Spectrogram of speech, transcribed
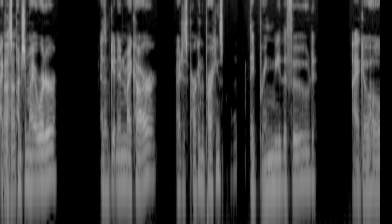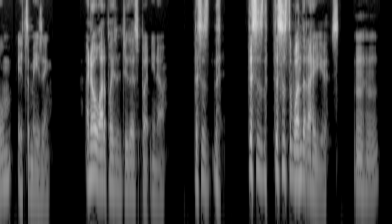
I can Uh-huh. just punch in my order as I'm getting in my car. I just park in the parking spot. They bring me the food. I go home. It's amazing. I know a lot of places do this, but you know, this is the, this is this is the one that I use, mm-hmm. and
